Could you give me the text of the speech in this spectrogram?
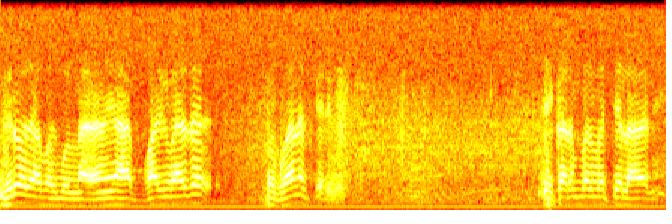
વિરોધાભાસ બોલનાર. ફોરેન વાળા તો ભગવાન જ કર્યું એ કર્મ બર્મ વચ્ચે લાવે નહીં.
